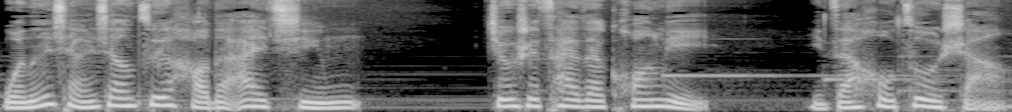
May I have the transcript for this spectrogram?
我能想象最好的爱情，就是菜在筐里，你在后座上，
